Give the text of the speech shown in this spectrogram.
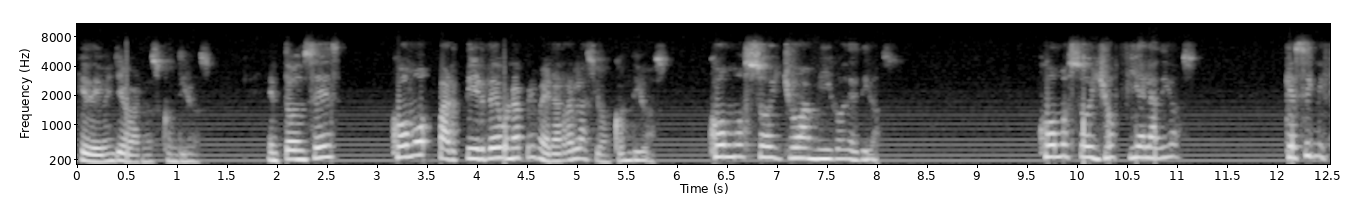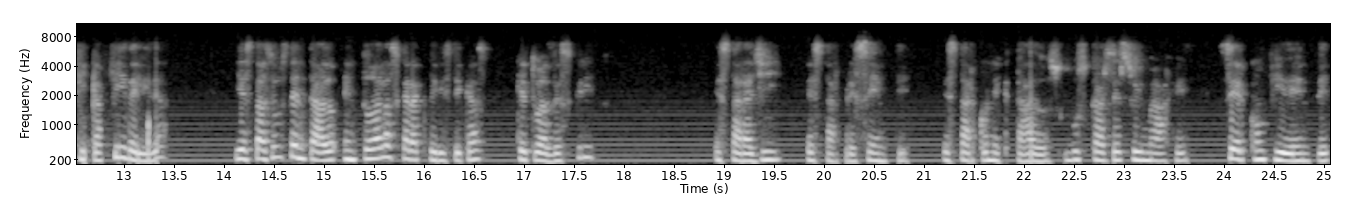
que deben llevarnos con Dios. Entonces, ¿cómo partir de una primera relación con Dios? ¿Cómo soy yo amigo de Dios? ¿Cómo soy yo fiel a Dios? ¿Qué significa fidelidad? Y está sustentado en todas las características que tú has descrito. Estar allí, estar presente, estar conectados, buscar ser su imagen, ser confidente,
